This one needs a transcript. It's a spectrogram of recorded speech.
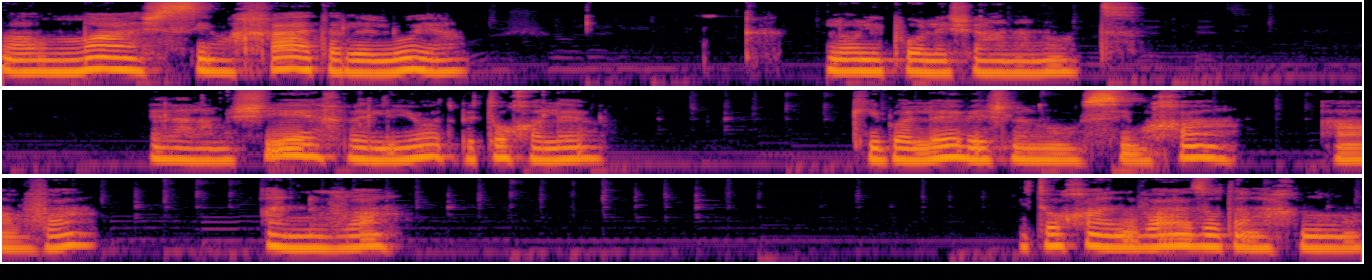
ממש שמחת הללויה, לא ליפול לשאננות, אלא להמשיך ולהיות בתוך הלב, כי בלב יש לנו שמחה, אהבה, ענווה. מתוך הענווה הזאת אנחנו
